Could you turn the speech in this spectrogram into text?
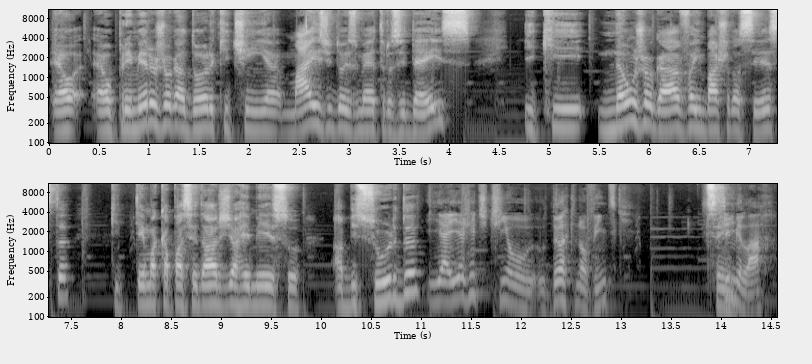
É o, é o primeiro jogador que tinha mais de 2 metros e 10 e que não jogava embaixo da cesta, que tem uma capacidade de arremesso absurda. E aí a gente tinha o, Dirk Nowitzki, Sim. similar.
